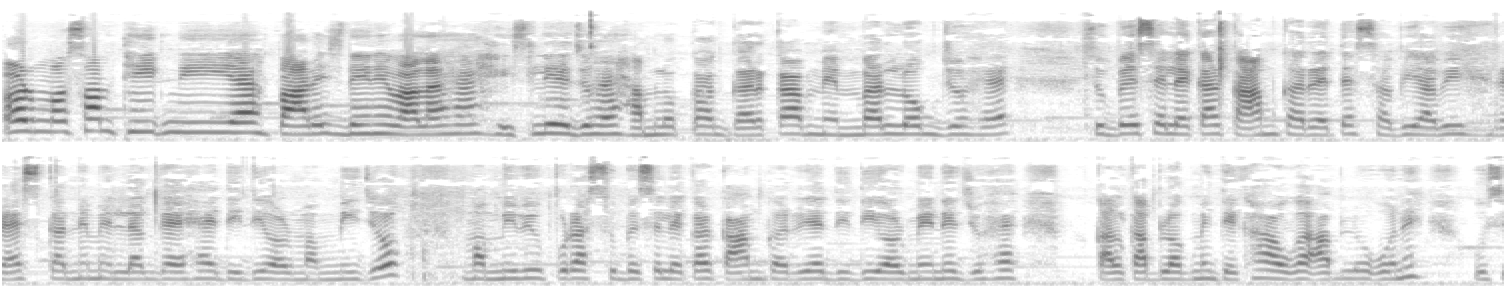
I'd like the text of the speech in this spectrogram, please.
और मौसम ठीक नहीं है, बारिश देने वाला है, इसलिए जो है हम लोग का घर का मेंबर लोग जो है सुबह से लेकर काम कर रहे थे, सभी अभी रेस्ट करने में लग गए हैं, दीदी और मम्मी जो। मम्मी भी पूरा सुबह से लेकर काम कर रही है, दीदी और मैंने जो है कल का ब्लॉग में देखा होगा आप लोगों ने, उस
